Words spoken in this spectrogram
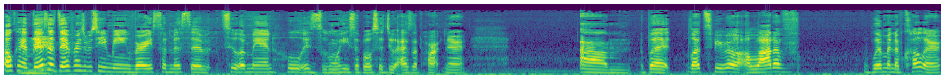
Okay, there's a difference between being very submissive to a man who is doing what he's supposed to do as a partner. Um, but let's be real, a lot of women of color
